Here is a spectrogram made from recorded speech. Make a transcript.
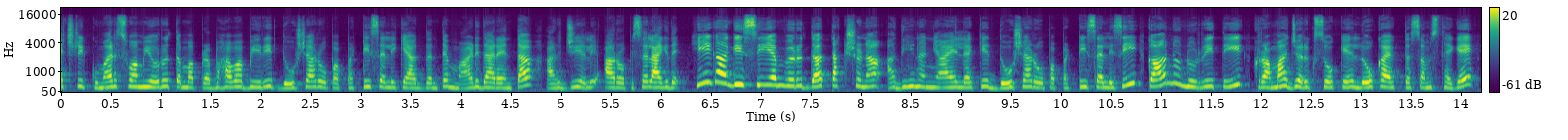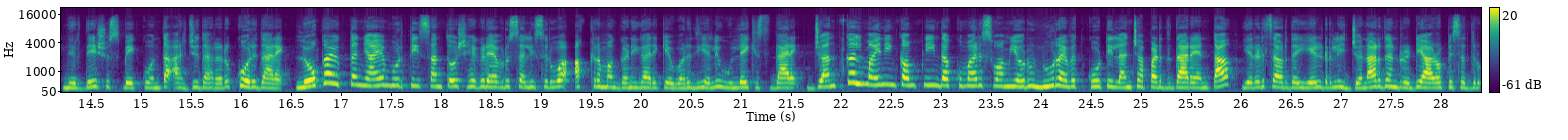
ಎಚ್ ಡಿ ಕುಮಾರಸ್ವಾಮಿಯವರು ತಮ್ಮ ಪ್ರಭಾವ ಬೀರಿ ದೋಷಾರೋಪ ಪಟ್ಟಿ ಸಲ್ಲಿಕೆ ಆಗದಂತೆ ಮಾಡಿದ್ದಾರೆ ಅಂತ ಅರ್ಜಿಯಲ್ಲಿ ಆರೋಪಿಸಲಾಗಿದೆ. ಹೀಗಾಗಿ ಸಿಎಂ ವಿರುದ್ಧ ತಕ್ಷಣ ಅಧೀನ ನ್ಯಾಯಾಲಯಕ್ಕೆ ದೋಷಾರೋಪ ಪಟ್ಟಿ ಸಲ್ಲಿಸಿ ಕಾನೂನು ರೀತಿ ಕ್ರಮ ಜರುಗಿಸೋಕೆ ಲೋಕಾಯುಕ್ತ ಸಂಸ್ಥೆಗೆ ನಿರ್ದೇಶಿಸಬೇಕು ಅಂತ ಅರ್ಜಿದಾರರು ಕೋರಿದ್ದಾರೆ. ಲೋಕಾಯುಕ್ತ ನ್ಯಾಯಮೂರ್ತಿ ಸಂತೋಷ್ ಹೆಗಡೆ ಅವರು ಸಲ್ಲಿಸಿರುವ ಅಕ್ರಮ ಗಣಿಗಾರಿಕೆ ವರದಿಯಲ್ಲಿ ಉಲ್ಲೇಖಿಸಿದ್ದಾರೆ. ಜಂತ್ಕಲ್ ಮೈನಿಂಗ್ ಕಂಪನಿಯಿಂದ ಕುಮಾರಸ್ವಾಮಿ ಅವರು ನೂರೈವತ್ತು ಕೋಟಿ ಲಂಚ ಪಡೆದಿದ್ದಾರೆ ಅಂತ ಎರಡ್ ಸಾವಿರದ ಏಳರಲ್ಲಿ ಜನಾರ್ದನ್ ರೆಡ್ಡಿ ಆರೋಪಿಸಿದ್ರು.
